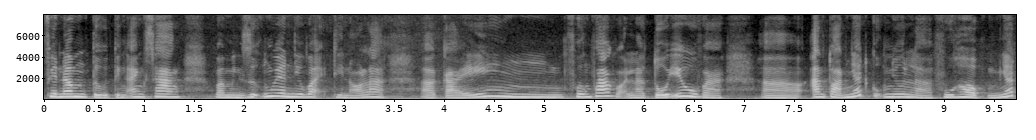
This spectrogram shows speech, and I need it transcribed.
phiên âm từ tiếng Anh sang và mình giữ nguyên như vậy thì nó là à, cái phương pháp gọi là tối ưu và an toàn nhất cũng như là phù hợp nhất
